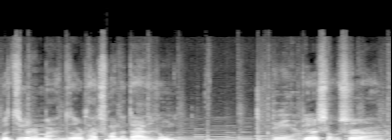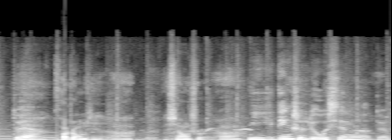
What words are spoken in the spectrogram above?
我基本上买的都是她穿的、戴的、用的，对呀、比如首饰啊，对啊啊化妆品啊，香水啊，你一定是留心了，对吗？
